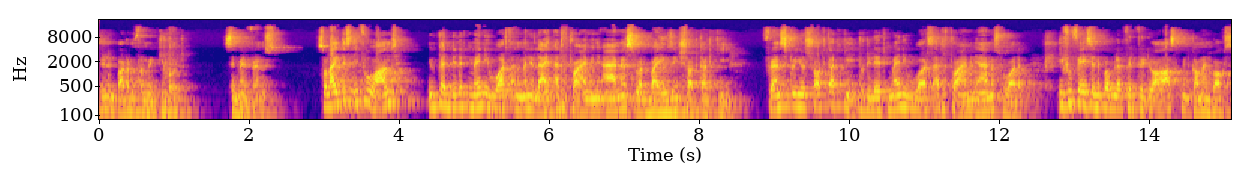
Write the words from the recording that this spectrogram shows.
delete button from your keyboard. See my friends so like this if you want, you can delete many words and many lines at a time in MS Word by using shortcut key. Friends, to use shortcut key to delete many words at a time in MS Word, if you face any problem, feel free to ask me in comment box.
